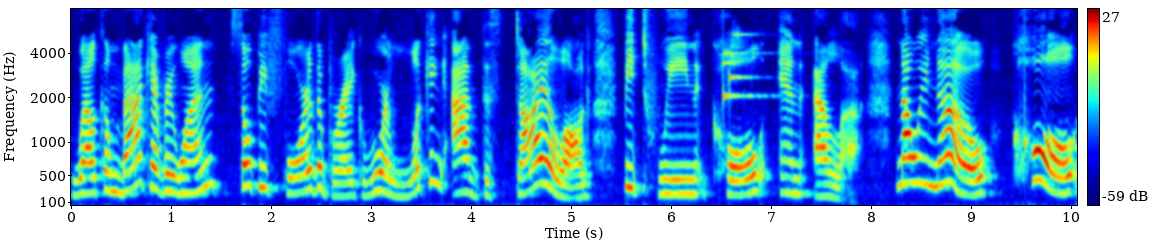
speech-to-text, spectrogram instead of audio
Welcome back, everyone. So, before the break, we were looking at this dialogue between Cole and Ella. Now, we know Cole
